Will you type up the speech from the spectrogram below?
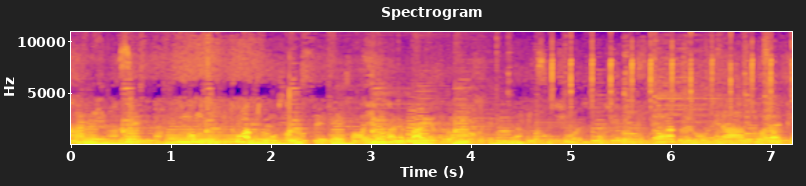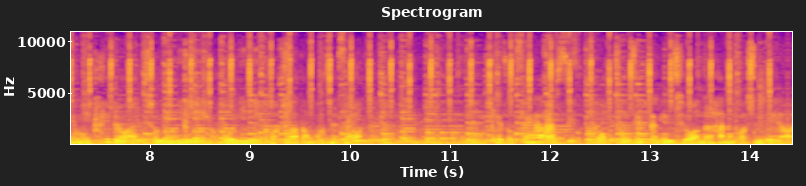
아, 네, 맞습니다. 통합 돌봄 서비스에 대해서 1분 안에 빠르게 설명 부탁드립니다. 통합 돌봄이란 보살핌이 필요한 주민이 본인이 거주하던 곳에서 계속 생활할 수 있도록 정책적인 지원을 하는 것인데요.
